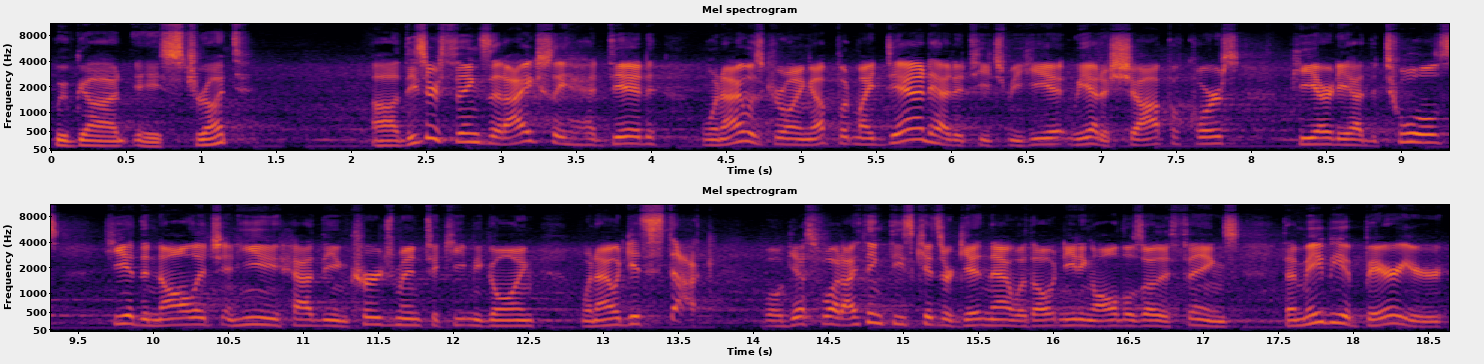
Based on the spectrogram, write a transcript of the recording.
We've got a strut. Uh, these are things that I actually had, did when I was growing up, but my dad had to teach me. He, we had a shop, of course. He already had the tools, he had the knowledge, and he had the encouragement to keep me going when I would get stuck. Well, guess what? I think these kids are getting that without needing all those other things that may be a barrier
